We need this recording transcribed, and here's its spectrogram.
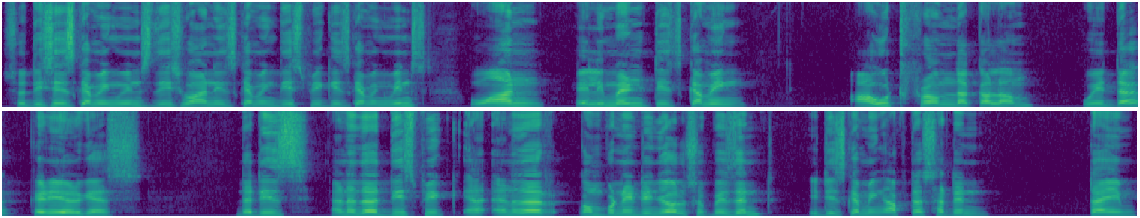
So, this is coming means this one is coming this peak is coming means one element is coming out from the column with the carrier gas that is another this peak another component is also present it is coming after certain time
